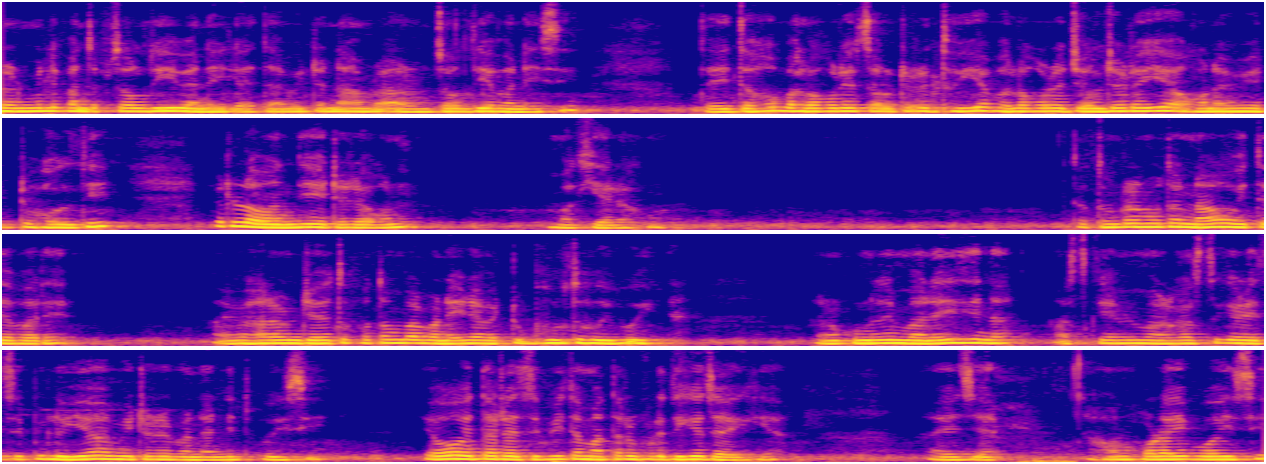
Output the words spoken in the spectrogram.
নর্মালি পাঞ্জাব চাল দিয়ে বানাইলে, তো আমি এটা না আমরা আরাম চাল দিয়ে বানাইছি। তো এই দেখো, ভালো করে চালটা ধুইয়া, ভালো করে জল জড়াইয়া এখন আমি একটু হলদি, একটু লবণ দিয়ে এটা এখন মাখিয়ে রাখুন তো তোমরার মতো নাও হইতে পারে। আমি ভাবলাম যেহেতু প্রথমবার বানাইলাম, একটু ভুল তো হইবই। আমি কোনোদিন বানাইছি না আজকে আমি মার কাছ থেকে রেসিপি লইয়া আমি এটা বানানি বইছি এও এটা রেসিপিটা মাথার উপরে দিকে যাই গিয়া। এই যে এখন কড়াই বইছি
